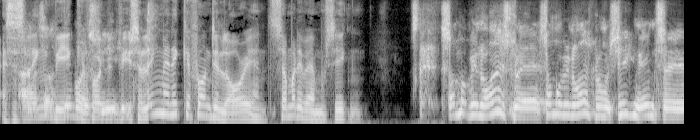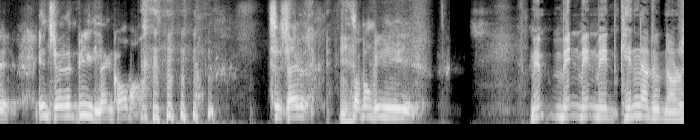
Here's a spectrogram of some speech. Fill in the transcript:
Altså, så, altså, længe, vi ikke kan få en, så længe man ikke kan få en DeLorean, så må det være musikken. Så må vi nøjes med, så må vi nøjes med musikken, indtil, indtil den bil den kommer til salg. Ja. Så må vi... Men, men, men, men kender du, når du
